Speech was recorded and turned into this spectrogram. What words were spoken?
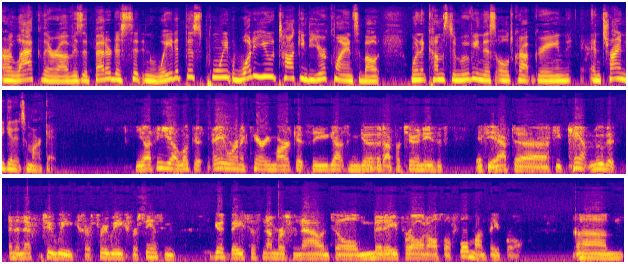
or lack thereof, is it better to sit and wait at this point? What are you talking to your clients about when it comes to moving this old crop grain and trying to get it to market? You know, I think you got to look at a we're in a carry market, so you got some good opportunities. If if you have to, if you can't move it in the next two weeks or three weeks, we're seeing some good basis numbers from now until mid-April and also full month April. Um,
